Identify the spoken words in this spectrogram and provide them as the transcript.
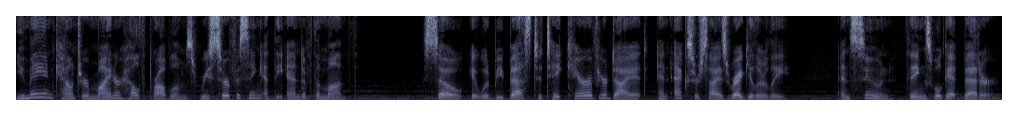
You may encounter minor health problems resurfacing at the end of the month. So, it would be best to take care of your diet and exercise regularly, and soon things will get better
